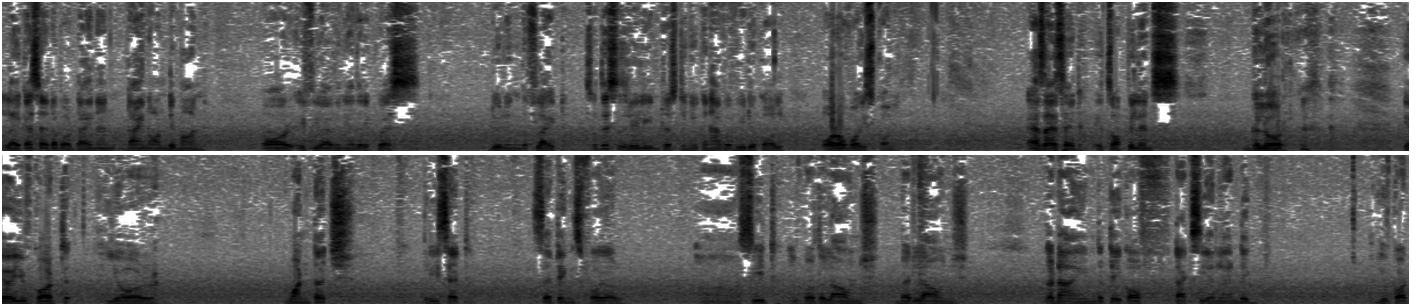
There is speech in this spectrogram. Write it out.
like i said about dine on, dine on demand or if you have any other requests during the flight. So this is really interesting. You can have a video call or a voice call. As I said, it's opulence galore. Here you've got your one touch preset settings for your uh, seat. You've got the lounge, bed lounge, the dine, the takeoff, taxi, and landing. You've got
